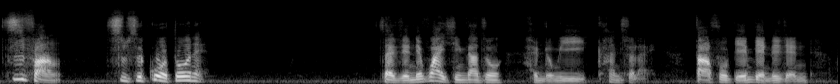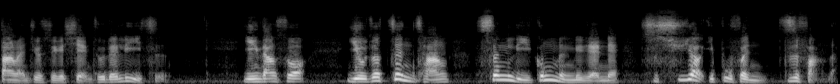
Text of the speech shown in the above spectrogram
脂肪是不是过多呢？在人的外形当中很容易看出来，大腹便便的人当然就是一个显著的例子。应当说，有着正常生理功能的人呢，是需要一部分脂肪的。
